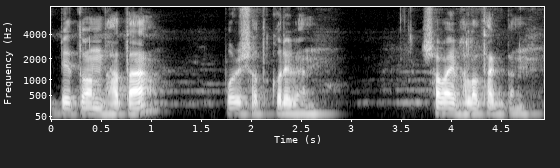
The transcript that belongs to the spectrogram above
বেতন ভাতা পরিশোধ করবেন। সবাই ভালো থাকবেন।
